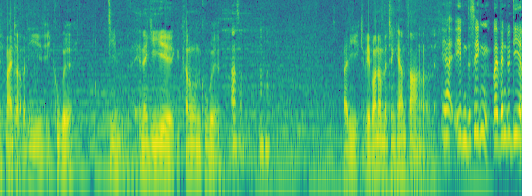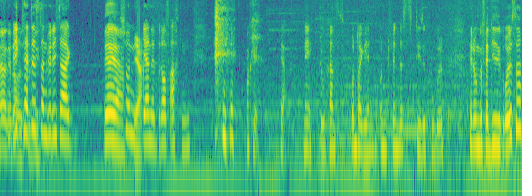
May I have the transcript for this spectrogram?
ich meinte aber die, die Kugel. Die Energiekanonenkugel. Achso. Weil die, wir wollen doch mit den Kernen fahren, oder nicht? Ja, eben, deswegen, weil wenn du die jetzt Ja, genau, bewegt ich- hättest, dann würde ich da Ja, ja. schon Ja. gerne drauf achten. Okay. Ja. Nee, du kannst runtergehen und findest diese Kugel. Die hat ungefähr diese Größe.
